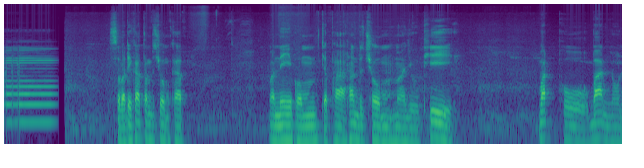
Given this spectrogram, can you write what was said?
สวัสดีครับท่านผู้ชมครับ วันนี้ผมจะพาท่านผู้ชมมาอยู่ที่ วัดโพบ้านโนน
